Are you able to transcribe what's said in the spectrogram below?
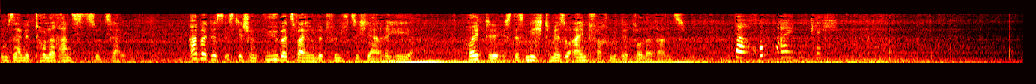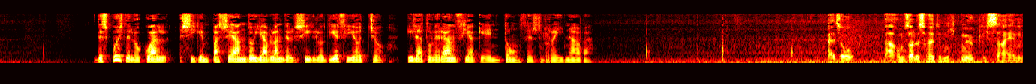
um seine Toleranz zu zeigen. Aber das ist ja schon über 250 Jahre her. Heute ist es nicht mehr so einfach mit der Toleranz. Warum eigentlich? Después de lo cual siguen paseando y hablan del siglo XVIII y la tolerancia que entonces reinaba. Also, warum soll es heute nicht möglich sein,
